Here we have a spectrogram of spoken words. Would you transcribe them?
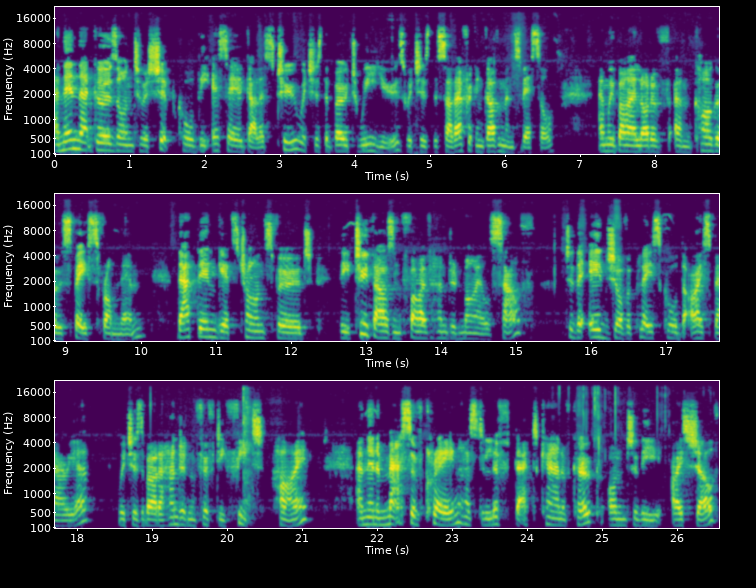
And then that goes on to a ship called the SA Agulhas 2, which is the boat we use, which is the South African government's vessel. And we buy a lot of um, cargo space from them. That then gets transferred the 2,500 miles south to the edge of a place called the Ice Barrier, which is about 150 feet high. And then a massive crane has to lift that can of Coke onto the ice shelf.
